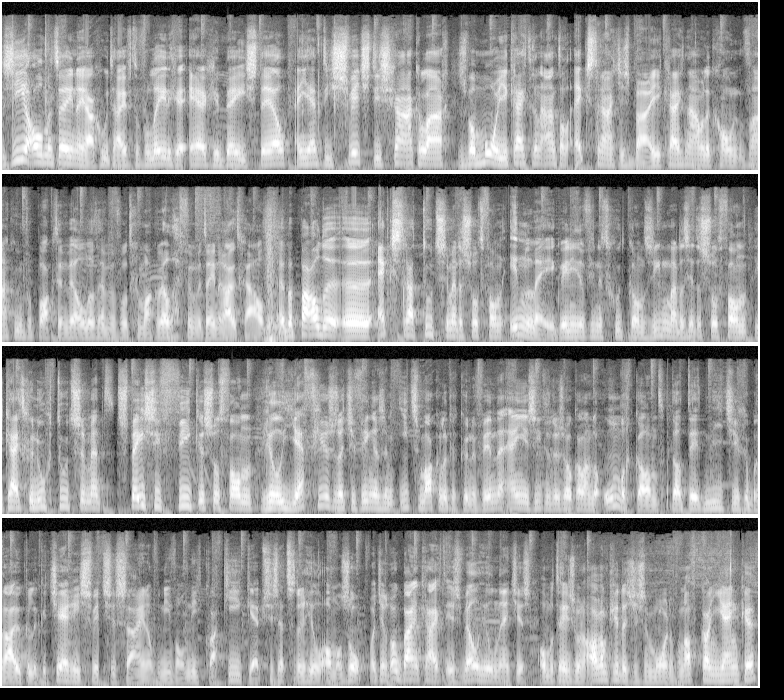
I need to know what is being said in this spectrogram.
zie je al meteen, nou ja goed, hij heeft een volledige RGB-stijl. En je hebt die switch, die schakelaar. Dat is wel mooi. Je krijgt er een aantal extraatjes bij. Je krijgt namelijk gewoon vacuüm verpakt en wel, dat hebben we voor het gemak wel even meteen eruit gehaald. Uh, bepaalde uh, extra toetsen met een soort van inlay. Ik weet niet of je het goed kan zien, maar er zit een soort van... Je krijgt genoeg toetsen met specifieke soort van reliefjes, zodat je vingers hem iets makkelijker kunnen vinden. En je ziet er dus ook al aan de onderkant dat dit niet je gebruikelijke cherry switches zijn. Of in ieder geval niet qua keycaps. Je zet ze er heel anders op. Wat je er ook bij krijgt is wel heel netjes al meteen zo'n armpje dat je ze mooi ervan af kan jenken.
